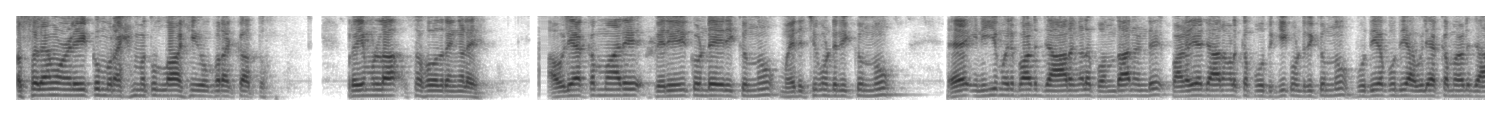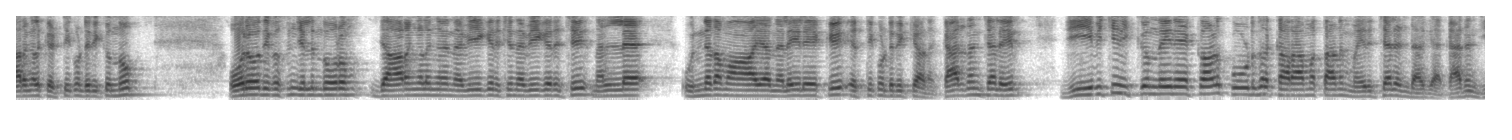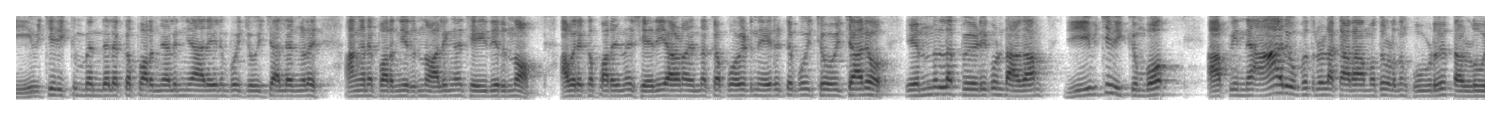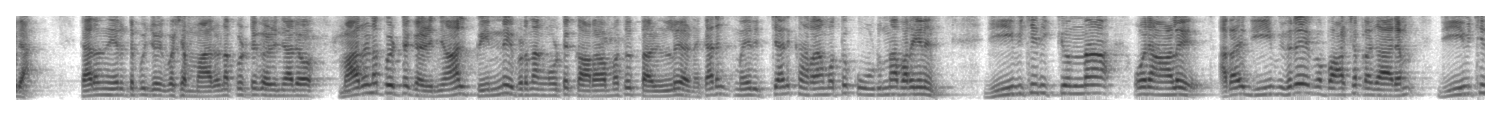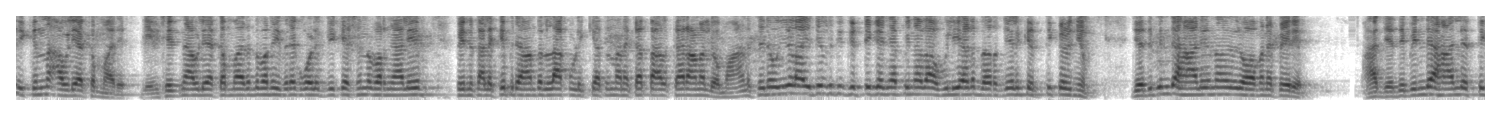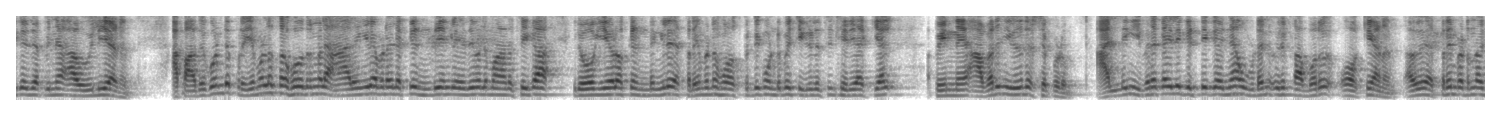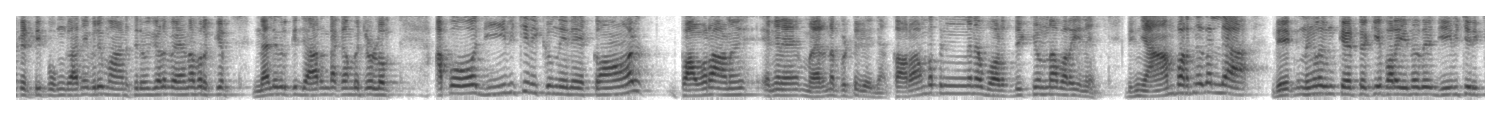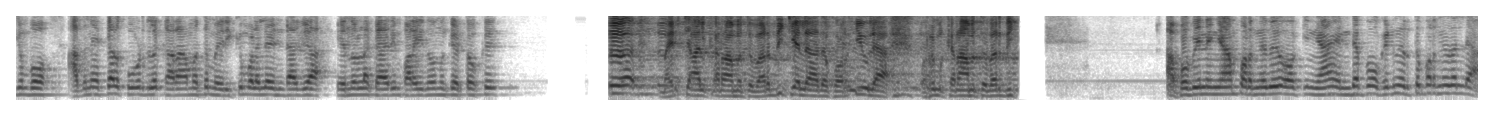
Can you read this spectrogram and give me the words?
അസ്സലാമു അലൈക്കും വറഹ്മത്തുള്ളാഹി വബറകാത്തു. പ്രിയമുള്ള സഹോദരങ്ങളെ ഔലിയാക്കന്മാര് പെരുകിക്കൊണ്ടേയിരിക്കുന്നു മരിച്ചുകൊണ്ടിരിക്കുന്നു. ഇനിയും ഒരുപാട് ജാറങ്ങൾ പൊന്താനുണ്ട്. പഴയ ജാറങ്ങളൊക്കെ പുതുക്കിക്കൊണ്ടിരിക്കുന്നു. പുതിയ പുതിയ ഔലിയാക്കന്മാരുടെ ജാറങ്ങൾ കെട്ടിക്കൊണ്ടിരിക്കുന്നു. ഓരോ ദിവസം ചെല്ലുന്തോറും ജാറങ്ങൾ ഇങ്ങനെ നവീകരിച്ച് നവീകരിച്ച് നല്ല ഉന്നതമായ നിലയിലേക്ക് എത്തിക്കൊണ്ടിരിക്കുകയാണ്. കാരണം വെച്ചാൽ ജീവിച്ചിരിക്കുന്നതിനേക്കാൾ കൂടുതൽ കറാമത്താണ് മരിച്ചാൽ ഉണ്ടാകുക. കാരണം ജീവിച്ചിരിക്കുമ്പോൾ എന്തെങ്കിലുമൊക്കെ പറഞ്ഞാലും ഞാൻ ആരെങ്കിലും പോയി ചോദിച്ചാൽ നിങ്ങൾ അങ്ങനെ പറഞ്ഞിരുന്നോ അല്ലെങ്കിൽ ചെയ്തിരുന്നോ? അവരൊക്കെ പറയുന്നത് ശരിയാണോ എന്നൊക്കെ പോയിട്ട് നേരിട്ട് പോയി ചോദിച്ചാലോ എന്നുള്ള പേടി കൊണ്ടാകാം. ജീവിച്ചിരിക്കുമ്പോൾ ആ പിന്നെ ആ രൂപത്തിലുള്ള കറാമത്തുകളൊന്നും കൂടുതൽ തള്ളൂല. കാരണം നേരിട്ട് പോയി ചോദിക്കും പക്ഷെ മരണപ്പെട്ട് കഴിഞ്ഞാലോ? മരണപ്പെട്ട് കഴിഞ്ഞാൽ പിന്നെ ഇവിടുന്ന് അങ്ങോട്ട് കറാമത്ത് തള്ളുകയാണ്. കാരണം മരിച്ചാൽ കറാമത്ത് കൂടുന്ന പറയണ്. ജീവിച്ചിരിക്കുന്ന ഒരാൾ അതായത് ജീ ഇവരെ ഭാഷ പ്രകാരം ജീവിച്ചിരിക്കുന്ന അവലിയാക്കന്മാര് ജീവിച്ചിരിക്കുന്ന അവലിയാക്കന്മാർ എന്ന് പറഞ്ഞാൽ ഇവരെ ക്വാളിഫിക്കേഷൻ എന്ന് പറഞ്ഞാൽ പിന്നെ തലയ്ക്ക് ഭ്രാന്തുള്ള കുളിക്കാത്ത നനക്കാത്ത ആൾക്കാരാണല്ലോ. മാനസികരോഗികളായിട്ട് ഇവർക്ക് കിട്ടിക്കഴിഞ്ഞാൽ പിന്നെ അത് ഔലിയുടെ ദർജയിലേക്ക് എത്തിക്കഴിഞ്ഞു. ജദിബിന്റെ ഹാലി എന്ന രോമന പേര് ആ ജദിബിന്റെ ഹാലിൽ എത്തിക്കഴിഞ്ഞാൽ പിന്നെ ഔലിയാണ്. അപ്പൊ അതുകൊണ്ട് പ്രിയമുള്ള സഹോദരങ്ങൾ ആരെങ്കിലും എവിടെയൊക്കെ ഉണ്ടെങ്കിൽ ഏതെങ്കിലും മാനസിക രോഗികളൊക്കെ ഉണ്ടെങ്കിൽ എത്രയും പെട്ടെന്ന് ഹോസ്പിറ്റലിൽ കൊണ്ടുപോയി ചികിത്സ ശരിയാക്കിയാൽ പിന്നെ അവരുടെ ജീവിതം രക്ഷപ്പെടും. അല്ലെങ്കിൽ ഇവരെ കയ്യിൽ കിട്ടിക്കഴിഞ്ഞാൽ ഉടൻ ഒരു കവർ ഓക്കെയാണ് അത് എത്രയും പെട്ടെന്ന് കെട്ടിപ്പോകും. കാരണം ഇവർ മാനസിക രോഗികൾ വേണവർക്ക് എന്നാലും ഇവർക്ക് ജാറുണ്ടാക്കാൻ പറ്റുള്ളൂ. അപ്പോൾ ജീവിച്ചിരിക്കുന്നതിനേക്കാൾ പവറാണ് എങ്ങനെ മരണപ്പെട്ട് കഴിഞ്ഞാൽ കറാമ്പത്ത് ഇങ്ങനെ വർദ്ധിക്കുന്ന പറയുന്നത് ഇത് ഞാൻ പറഞ്ഞതല്ല. നിങ്ങൾ കേട്ടൊക്കെ പറയുന്നത് ജീവിച്ചിരിക്കുമ്പോൾ അതിനേക്കാൾ കൂടുതൽ കറാമത്ത് മരിക്കുമ്പോഴല്ലേ ഉണ്ടാകുക എന്നുള്ള കാര്യം പറയുന്നു കേട്ടോക്ക്. മരിച്ചാൽ കറാമത്ത് വർദ്ധിക്കല്ലാതെ കുറയൂല. കറാമത്ത് വർദ്ധിക്കും അപ്പൊ പിന്നെ ഞാൻ പറഞ്ഞത് ഓക്കെ ഞാൻ എന്റെ പോക്കറ്റ് നിർത്തി പറഞ്ഞതല്ല.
